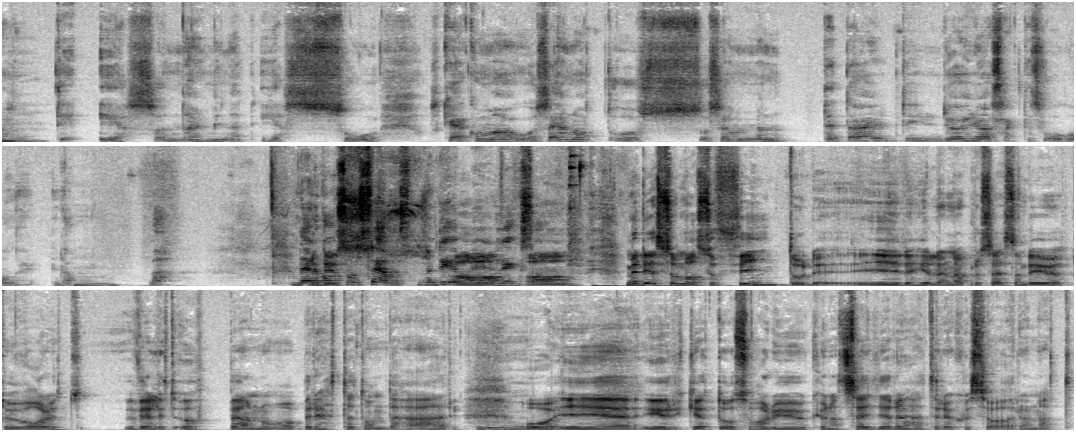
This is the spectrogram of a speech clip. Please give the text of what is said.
Att det är så, närminnet är så... Så kan jag komma och säga något och så säga men det där, det, du har ju redan sagt det två gånger idag. Va? När det var som sämst, men det ja, blir liksom... ja. Men det som var så fint då i det, hela den här processen det är ju att du har varit väldigt öppen och har berättat om det här. Mm. Och i eh, yrket då så har du ju kunnat säga det här till regissören att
